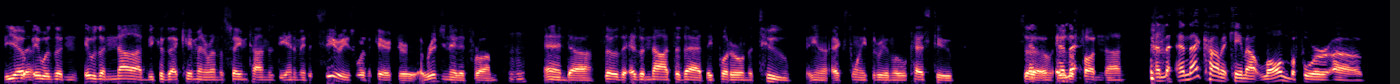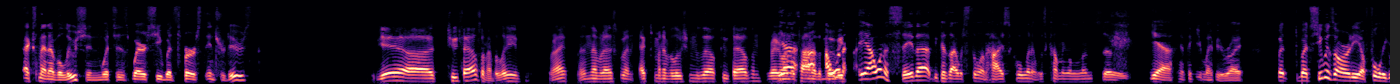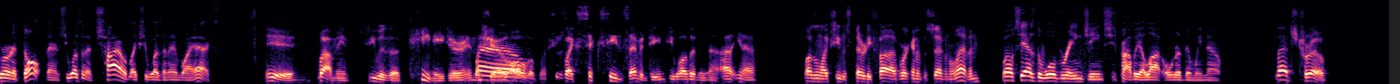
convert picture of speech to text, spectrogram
Yep, it was a it was a nod because that came in around the same time as the animated series where the character originated from, Mhm. and uh, so the, as a nod to that, they put her on the tube, you know, X twenty three in the little test tube. So And- it and was that- a fun nod. and and that comic came out long before uh, X Men Evolution, which is where she was first introduced. Yeah, uh, two thousand, I believe, right? And then when X Men Evolution was out, two thousand, right around the time of the I, movie. wanna, yeah, I want to say that because I was still in high school when it was coming on. So yeah, I think you might be right. But but she was already a fully grown adult then. She wasn't a child like she was in NYX. Yeah. Well, I mean, she was a teenager in the Well- show. All of them. She was like 16, 17. She wasn't, in a, uh, you know, wasn't like she was 35 working at the 7-Eleven. Well, she has the Wolverine genes. She's probably a lot older than we know. That's true.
